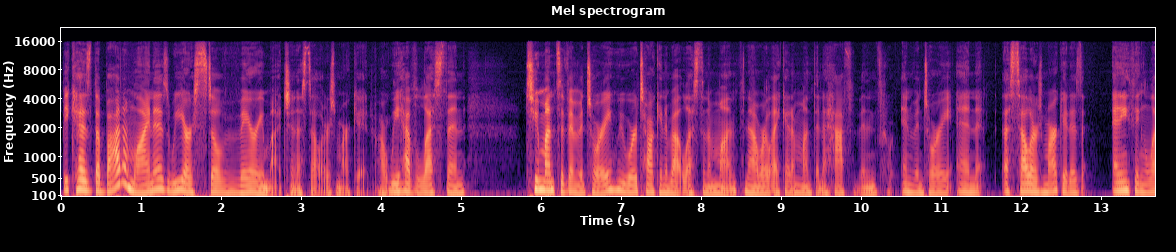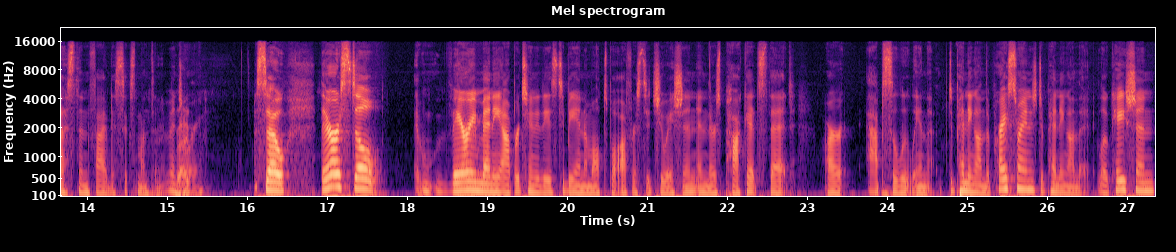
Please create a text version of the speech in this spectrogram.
Because the bottom line is we are still very much in a seller's market. Uh, We have less than two months of inventory. We were talking about less than a month. Now we're like at a month and a half of in- inventory, and a seller's market is anything less than five to six months in inventory. So there are still very many opportunities to be in a multiple offer situation, and there's pockets that are absolutely in that, depending on the price range, depending on the location.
